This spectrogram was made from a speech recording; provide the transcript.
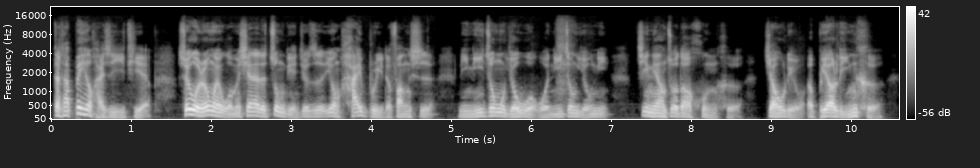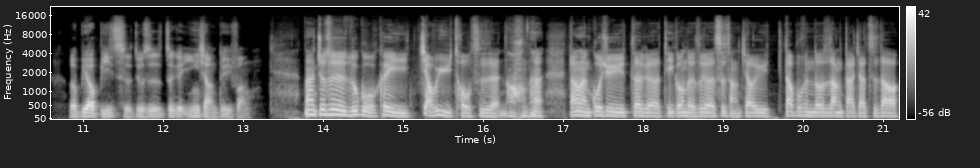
但它背后还是 ETF，所以我认为我们现在的重点就是用 Hybrid 的方式，你泥中有我，我泥中有你，尽量做到混合交流，而不要零和。而不要彼此就是这个影响对方，那就是如果可以教育投资人哦，那当然过去这个提供的这个市场教育，大部分都是让大家知道，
